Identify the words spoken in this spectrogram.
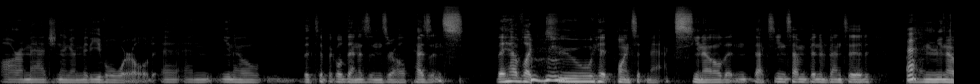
are imagining a medieval world, and, and you know the typical denizens are all peasants, they have like two hit points at max. You know that vaccines haven't been invented. Um, you know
